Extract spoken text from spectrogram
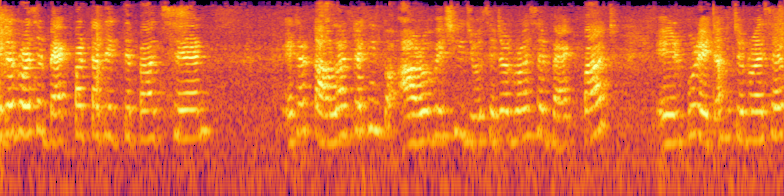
এটা ড্রেসের ব্যাক পার্টটা দেখতে পাচ্ছেন। এটার কালারটা কিন্তু আরও বেশি জোস এটা ড্রেসের ব্যাক পার্ট এরপর এটা হচ্ছে ড্রেসের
